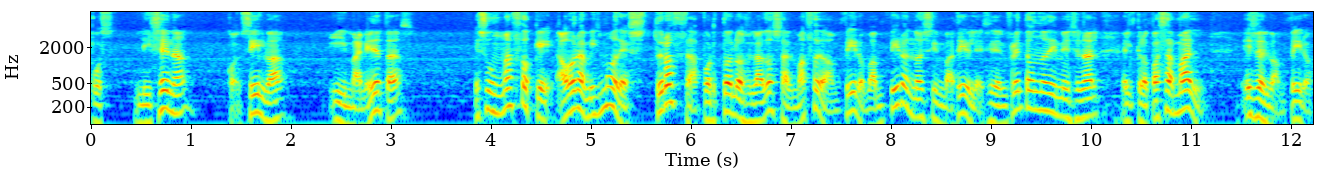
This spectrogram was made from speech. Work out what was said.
Pues Lisena, con Silva y marionetas, es un mazo que ahora mismo destroza por todos los lados al mazo de vampiro. Vampiro no es imbatible. Si se enfrenta a uno dimensional, el que lo pasa mal es el vampiro.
